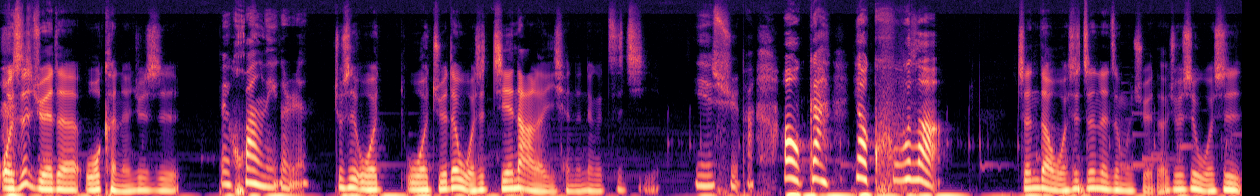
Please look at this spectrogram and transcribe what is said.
我是觉得我可能就是被换了一个人，就是我我觉得我是接纳了以前的那个自己，也许吧。哦，干，要哭了。真的，我是真的这么觉得，就是我是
